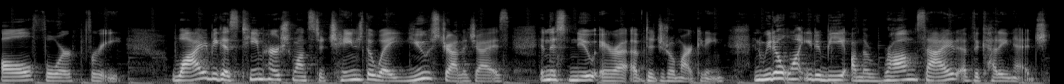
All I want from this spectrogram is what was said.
all for free. Why? Because Team Hirsch wants to change the way you strategize in this new era of digital marketing. And we don't want you to be on the wrong side of the cutting edge.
